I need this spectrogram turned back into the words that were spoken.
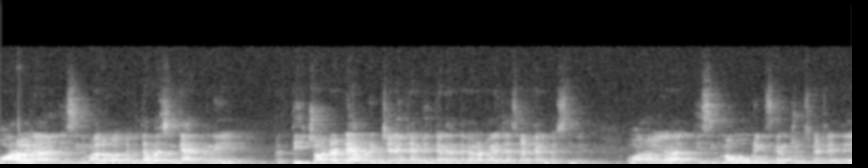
ఓవరాల్గా ఈ సినిమాలో అమితాబ్ బచ్చన్ క్యారెక్టర్ని ప్రతి చోట డామినేట్ చేయడానికి అమీర్ ఖాన్ ఎంతగానో ట్రై చేసినట్టు కనిపిస్తుంది. ఓవరాల్గా ఈ సినిమా ఓపెనింగ్స్ కనుక చూసినట్లయితే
